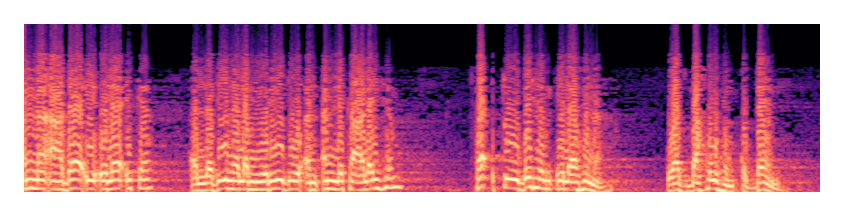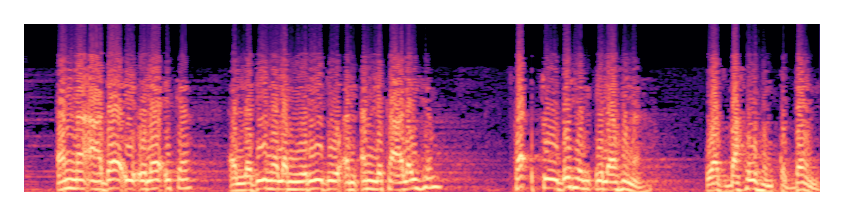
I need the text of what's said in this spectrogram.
أما اعدائي أولئك الذين لم يريدوا أن أملك عليهم فأتوا بهم إلى هنا. واذبحوهم قدامي أما اعدائي أولئك الذين لم يريدوا أن أملك عليهم فأتوا بهم إلى هنا واذبحوهم قدامي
